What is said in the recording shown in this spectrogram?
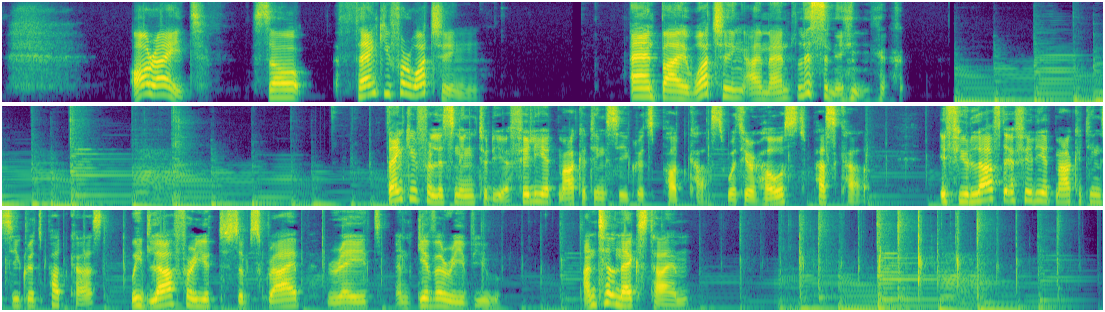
All right. So, thank you for watching. And by watching, I meant listening. Thank you for listening to the Affiliate Marketing Secrets podcast with your host, Pascal. If you love the Affiliate Marketing Secrets podcast, we'd love for you to subscribe, rate, and give a review. Until next time,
